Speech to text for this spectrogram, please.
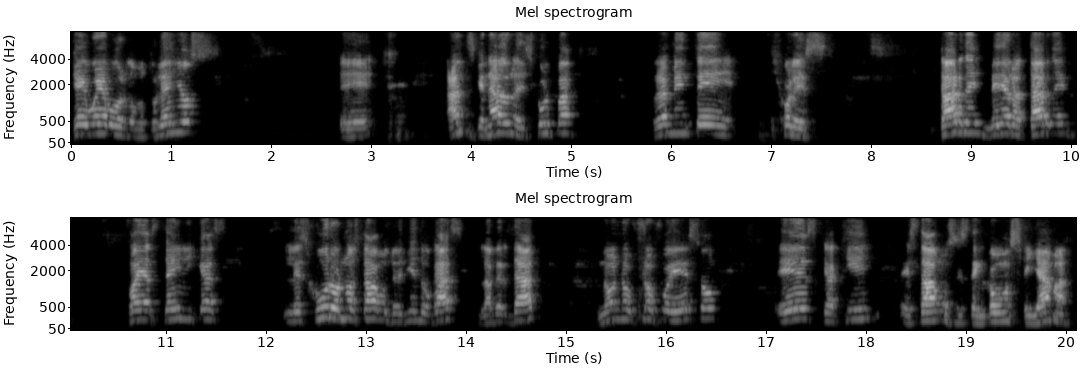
Qué huevos los botuleños. Eh, antes que nada, una disculpa. Realmente, híjoles, tarde, media hora tarde, fallas técnicas. Les juro, no estábamos vendiendo gas, la verdad. No, no, no fue eso. Es que aquí estábamos, este, ¿cómo se llama?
